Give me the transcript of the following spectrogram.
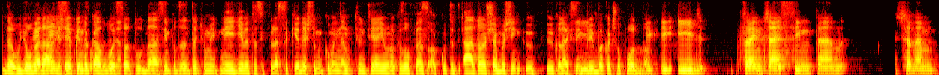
de úgy overall is egyébként a cowboys tudnál szimpatizálni, tehát hogy mondjuk négy évet teszik fel ezt a kérdést, amikor még nem tűnt ilyen jónak az offense, akkor tehát általánosságban is ők, ők a legszimplibbak a csoportban? Így, így franchise szinten se nem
